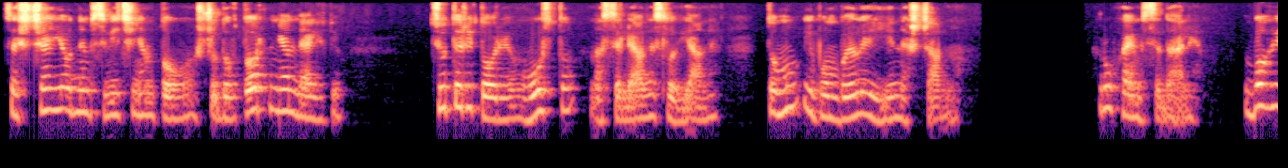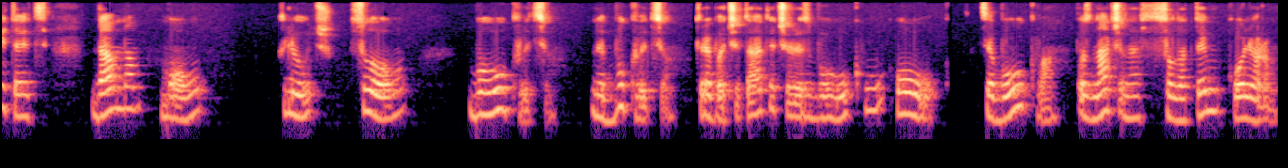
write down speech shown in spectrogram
Це ще є одним свідченням того, що до вторгнення нелюдів цю територію густо населяли слов'яни, тому і бомбили її нещадно. Рухаємося далі. Бог вітець дав нам мову, ключ, слово, богуквицю, не буквицю. Треба читати через богукву оук. Ця буква позначена золотим кольором.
